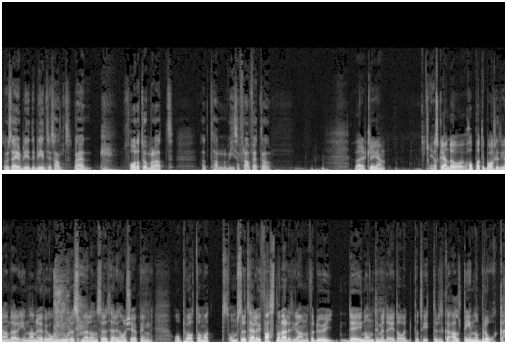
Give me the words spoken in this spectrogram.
som du säger, det blir, det blir intressant. Nej, får hålla tummarna att, att han visar framfötterna då. Verkligen. Jag ska ändå hoppa tillbaka lite grann där innan övergången gjordes mellan Södertälje och Norrköping och prata om att om Södertälje, vi fastnar där lite grann. För du, det är ju någonting med dig David på Twitter. Du ska alltid in och bråka.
